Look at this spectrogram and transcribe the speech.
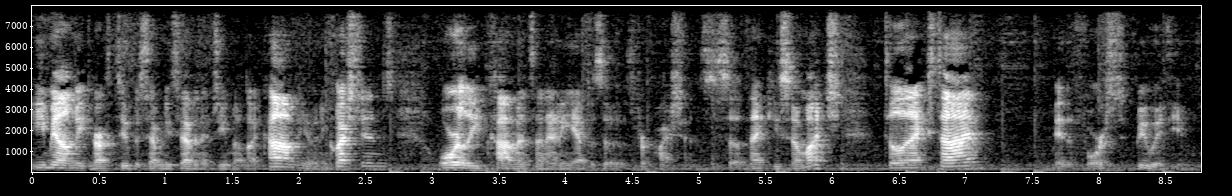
Email me darthtuba77 at gmail.com if you have any questions, or leave comments on any episodes for questions. So thank you so much. Until next time, may the Force be with you.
